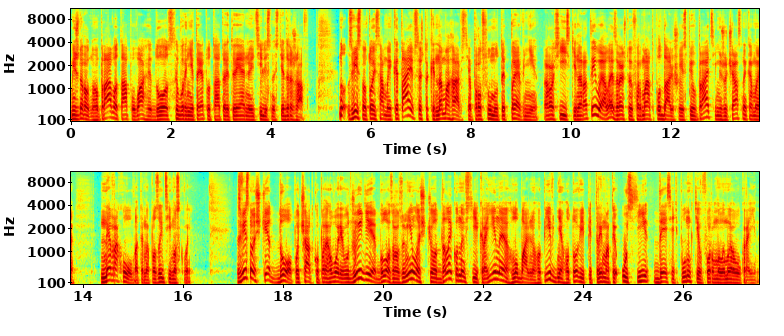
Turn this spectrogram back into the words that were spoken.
міжнародного права та поваги до суверенітету та територіальної цілісності держав. Ну, звісно, той самий Китай все ж таки намагався просунути певні російські наративи, але зрештою формат подальшої співпраці між учасниками не враховуватиме позиції Москви. Звісно, ще до початку переговорів у Джиді було зрозуміло, що далеко не всі країни глобального півдня готові підтримати усі 10 пунктів формули миру України.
